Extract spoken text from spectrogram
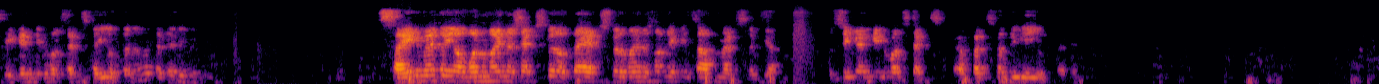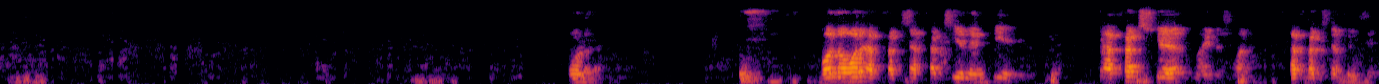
secant inverse x का ही होता है ना बेटा डेरिवेटिव साइन में तो यहाँ वन माइनस एक्स स्क्वायर होता है, एक्स स्क्वायर माइनस वन, लेकिन साथ में एक्स लग गया। तो secant inverse x f x का तो यही होता है। One over f x f x ये लेंथी है f x square minus one f x का फिर से।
